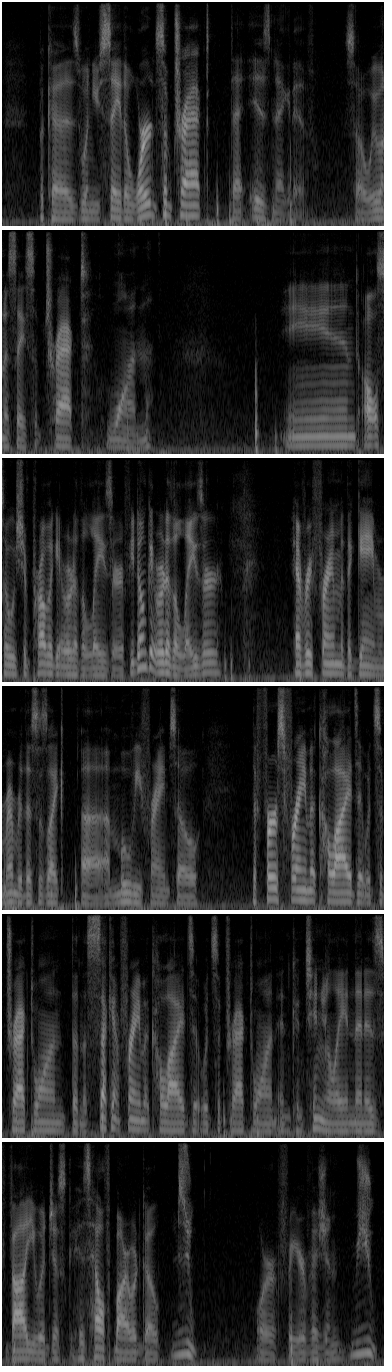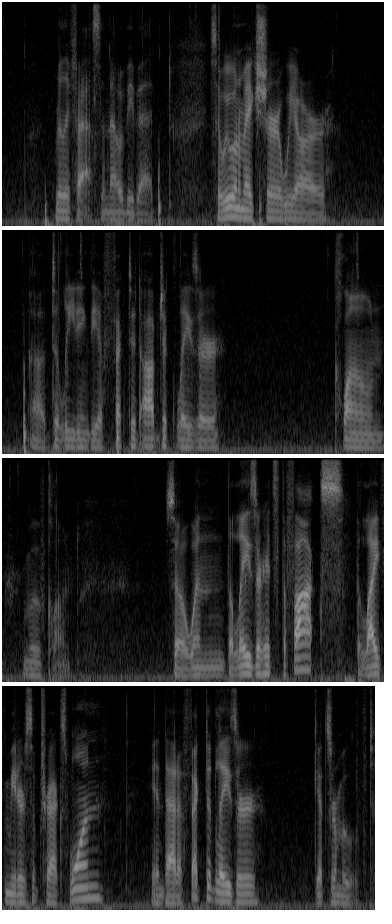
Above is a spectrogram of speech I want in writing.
because when you say the word subtract, that is negative. So we want to say subtract 1. And also we should probably get rid of the laser. If you don't get rid of the laser, every frame of the game, remember this is like a, a movie frame, so the first frame it collides it would subtract 1 then the second frame it collides it would subtract 1 and continually and then his value would just his health bar would go zoop or for your vision zoop, really fast and that would be bad so we want to make sure we are uh, deleting the affected object laser clone remove clone so when the laser hits the fox the life meter subtracts 1 and that affected laser gets removed.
